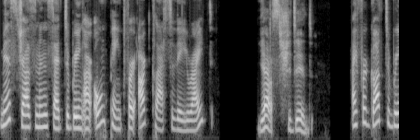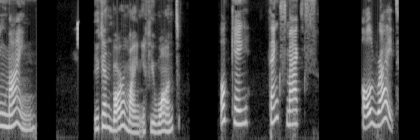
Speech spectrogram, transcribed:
Miss Jasmine said to bring our own paint for art class today, right? Yes, she did. I forgot to bring mine. You can borrow mine if you want. Okay, thanks, Max. All right,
